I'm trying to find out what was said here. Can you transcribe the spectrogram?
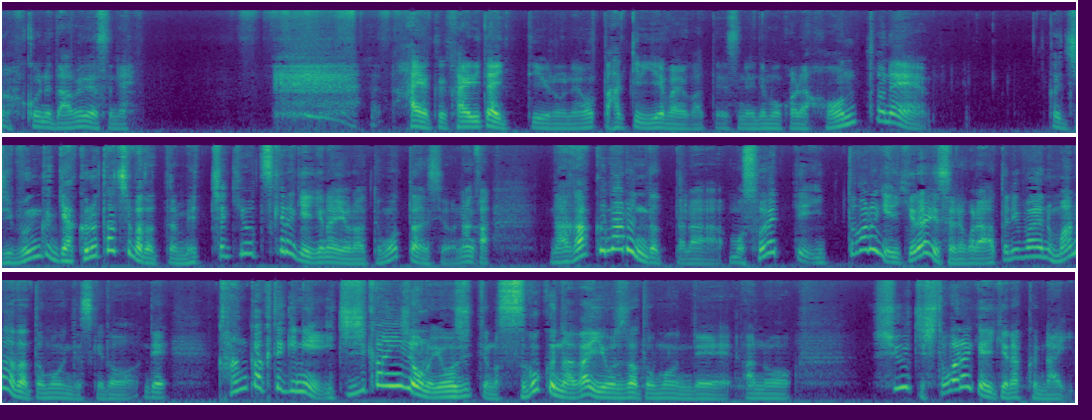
こういうのダメですね。早く帰りたいっていうのをね、もっとはっきり言えばよかったですね。でもこれほんとね、これ自分が逆の立場だったらめっちゃ気をつけなきゃいけないよなって思ったんですよ。なんか、長くなるんだったら、もうそうやって言っとかなきゃいけないですよね。これ当たり前のマナーだと思うんですけど。で、感覚的に1時間以上の用事っていうのはすごく長い用事だと思うんで、あの、周知しとかなきゃいけなくない。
